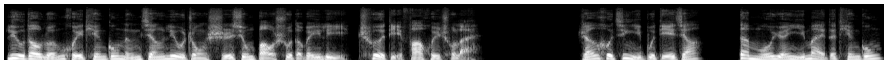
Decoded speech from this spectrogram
六道轮回天宫能将六种十凶宝术的威力彻底发挥出来，然后进一步叠加；但魔元一脉的天宫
